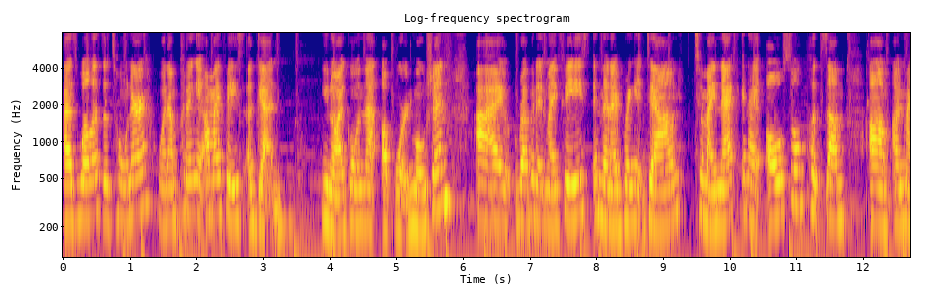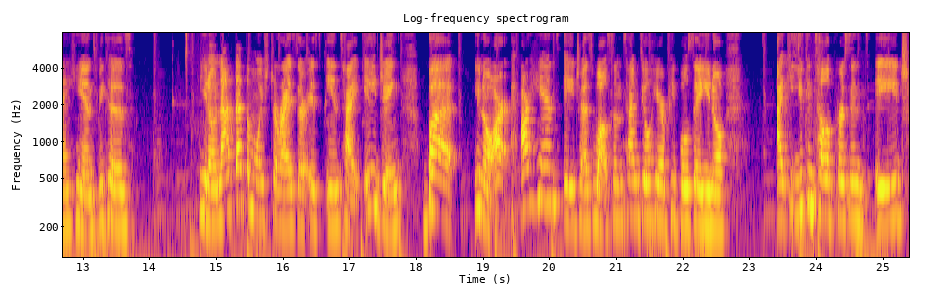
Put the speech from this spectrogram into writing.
as well as the toner when I'm putting it on my face again you know I go in that upward motion. I rub it in my face and then I bring it down to my neck and I also put some um, on my hands because you know not that the moisturizer is anti-aging but you know our our hands age as well. Sometimes you'll hear people say you know I can, you can tell a person's age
